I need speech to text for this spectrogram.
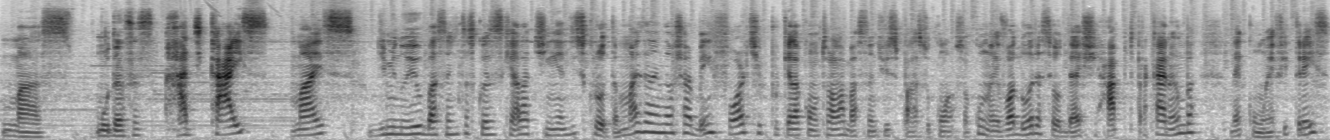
umas mudanças radicais, mas diminuiu bastante das coisas que ela tinha de escrota. Mas ela ainda é um char bem forte, porque ela controla bastante o espaço com a sua kunai voadora, seu dash rápido pra caramba, né, com F3.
